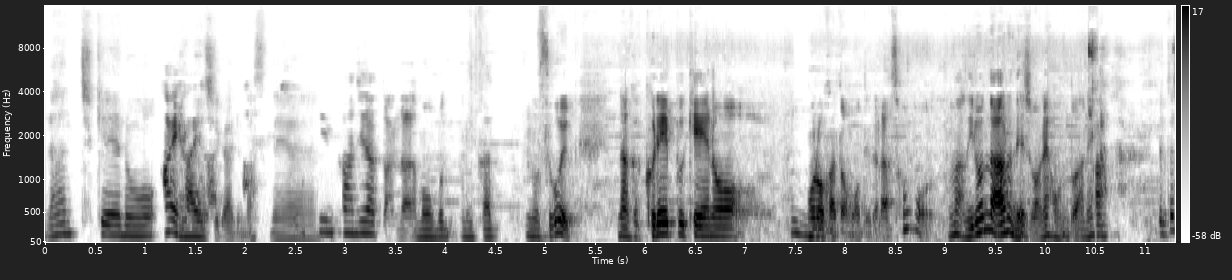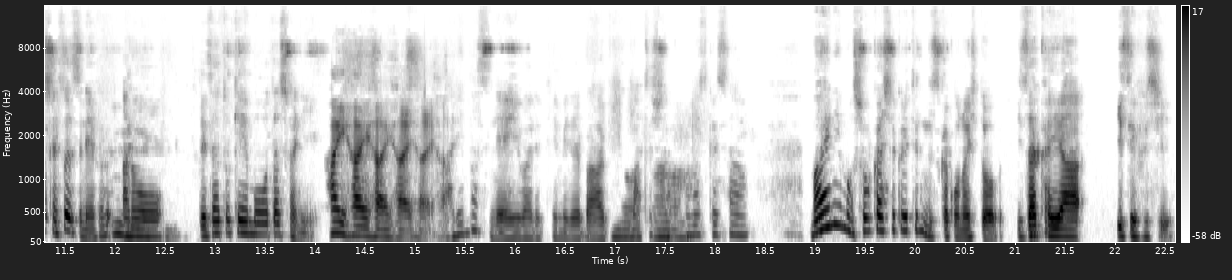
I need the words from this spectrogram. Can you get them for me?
ランチ系のイメはいはいはいージがありますねそう。いう感じだったんだ。もう、むか、のすごい、なんかクレープ系のものかと思ってたら、そう、まあいろんなあるんでしょうね、本当はね。あでも確かにそうですね。んあの、デザート系も確かにはいはいはいはいはいはありますね、言われてみれば。ん私のこのすけさん。前にも紹介してくれてるんですか、この人。居酒屋伊勢富士。い。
